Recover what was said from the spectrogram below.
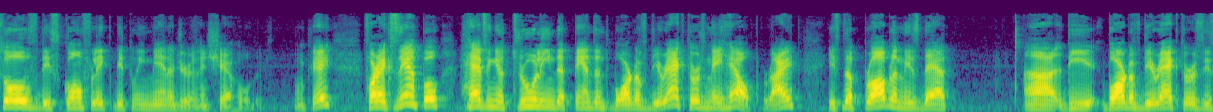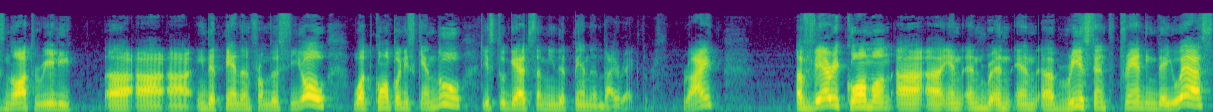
solve this conflict between managers and shareholders, okay? For example, having a truly independent board of directors may help, right? If the problem is that uh, the board of directors is not really Uh, uh, uh, independent from the CEO, what companies can do is to get some independent directors, right? A very common and, and, and, and recent trend in the US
